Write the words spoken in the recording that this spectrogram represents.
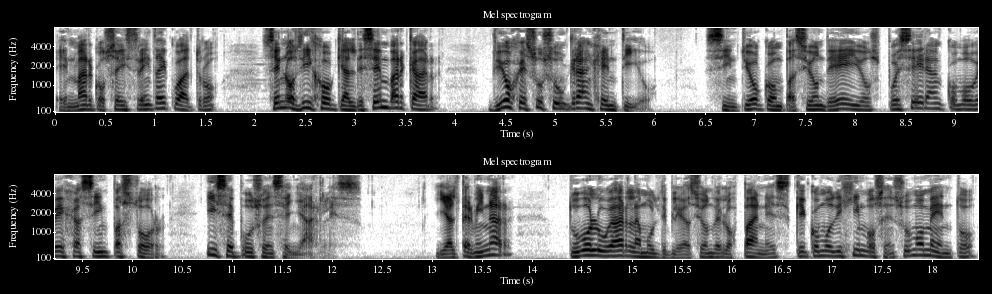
en Marcos 6:34, se nos dijo que al desembarcar vio Jesús un gran gentío, sintió compasión de ellos, pues eran como ovejas sin pastor, y se puso a enseñarles. Y al terminar, tuvo lugar la multiplicación de los panes, que como dijimos en su momento,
